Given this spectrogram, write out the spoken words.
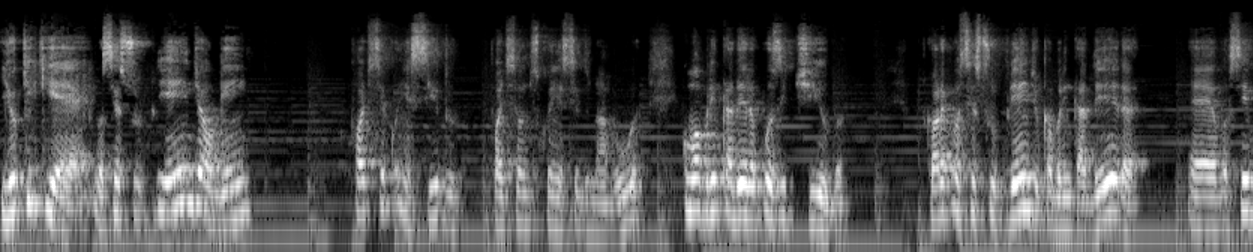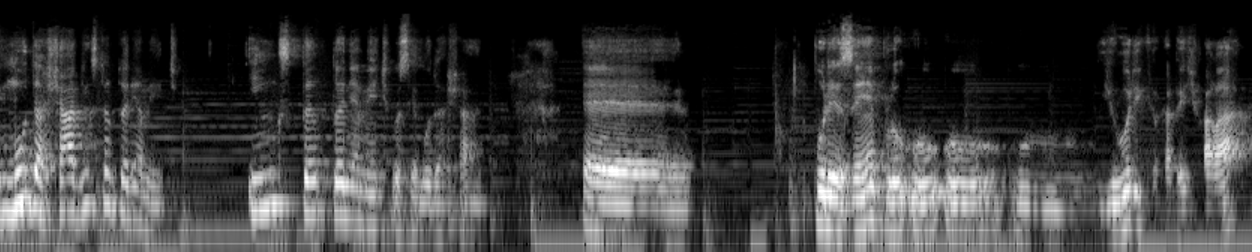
E o que, que é? Você surpreende alguém, pode ser conhecido, pode ser um desconhecido na rua, com uma brincadeira positiva. Porque a hora que você surpreende com a brincadeira, é, você muda a chave instantaneamente. Instantaneamente você muda a chave. É, por exemplo, o, o, o, Yuri, que eu acabei de falar,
